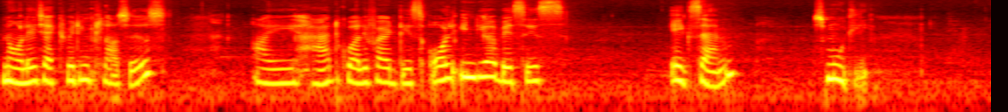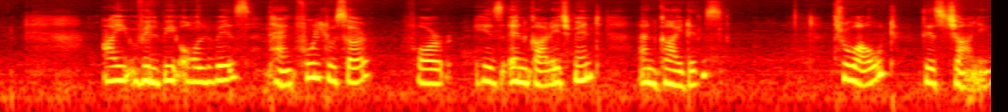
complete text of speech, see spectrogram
knowledge acquiring classes I had qualified this all India basis exam smoothly. I will be always thankful to sir for his encouragement and guidance throughout this journey.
